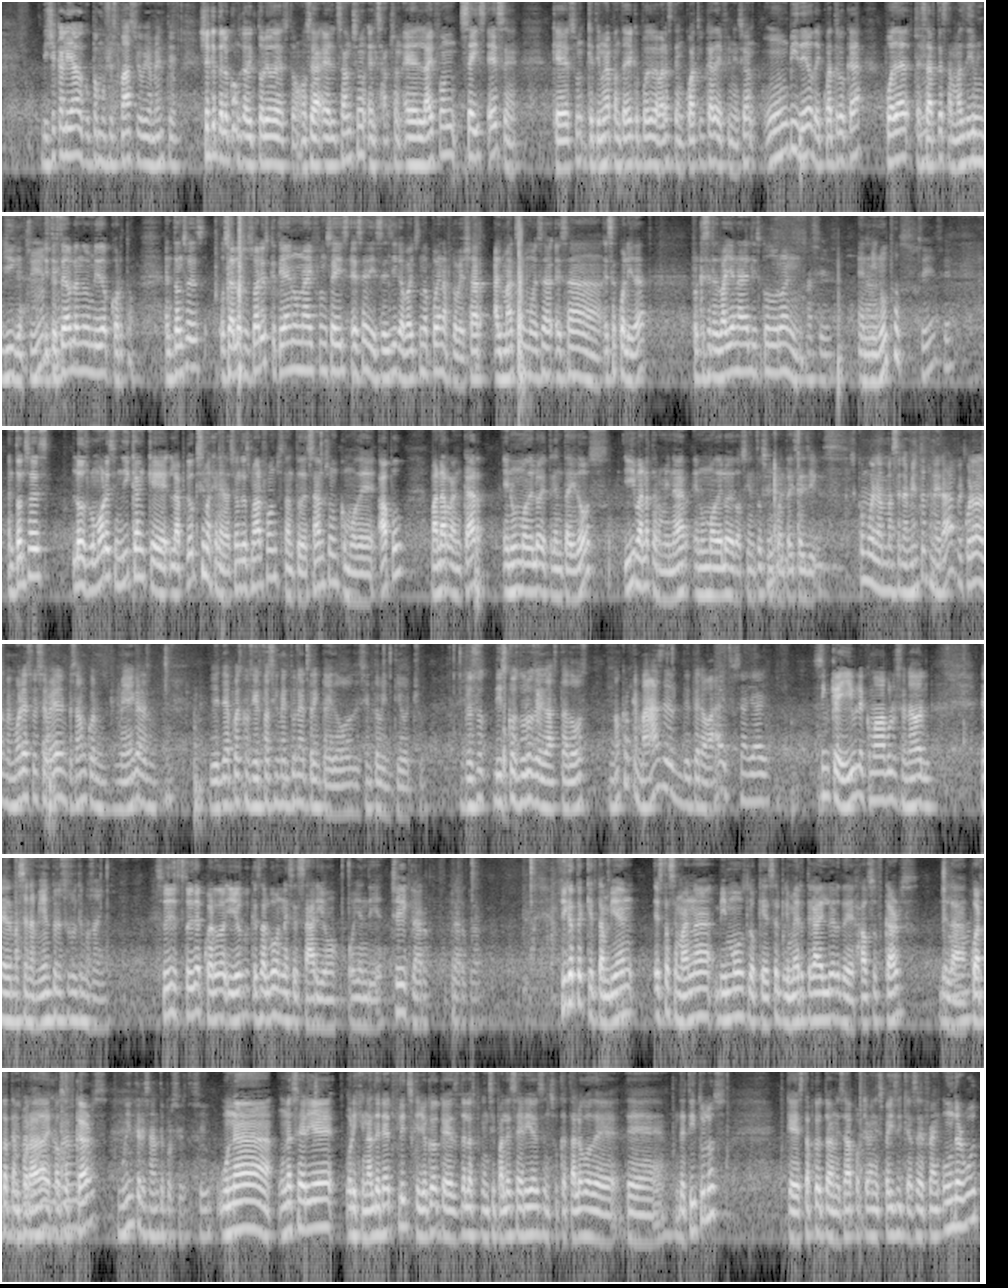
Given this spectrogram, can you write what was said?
Dicha calidad ocupa mucho espacio, obviamente. Chéquete lo contradictorio de esto. O sea, el Samsung, el Samsung, el iPhone 6S, que es un, que tiene una pantalla que puede grabar hasta en 4K de definición, un video de 4K puede pesarte hasta más de un giga. Sí, y sí. te estoy hablando de un video corto. Entonces, o sea, los usuarios que tienen un iPhone 6S de 16 GB no pueden aprovechar al máximo esa, esa, esa cualidad. Porque se les va a llenar el disco duro en, Así en Ah. minutos. Sí, sí. Entonces, los rumores indican que la próxima generación de smartphones, tanto de Samsung como de Apple, van a arrancar en un modelo de 32 y van a terminar en un modelo de 256 GB. Es como el almacenamiento general. Recuerda las memorias USB, empezaron con megas. Y día puedes conseguir fácilmente una de 32, de 128. Incluso discos duros de hasta 2, no creo que más de, de terabytes. O sea, ya es increíble cómo ha evolucionado el, el almacenamiento en estos últimos años. Sí, estoy de acuerdo y yo creo que es algo necesario hoy en día. Sí, claro, claro, claro. Fíjate que también esta semana vimos lo que es el primer tráiler de House of Cards, de la Ah, cuarta temporada de House of. Cards. Muy interesante, por cierto, sí. Una, una serie original de Netflix que yo creo que es de las principales series en su catálogo de, de, de títulos, que está protagonizada por Kevin Spacey, que hace Frank Underwood,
